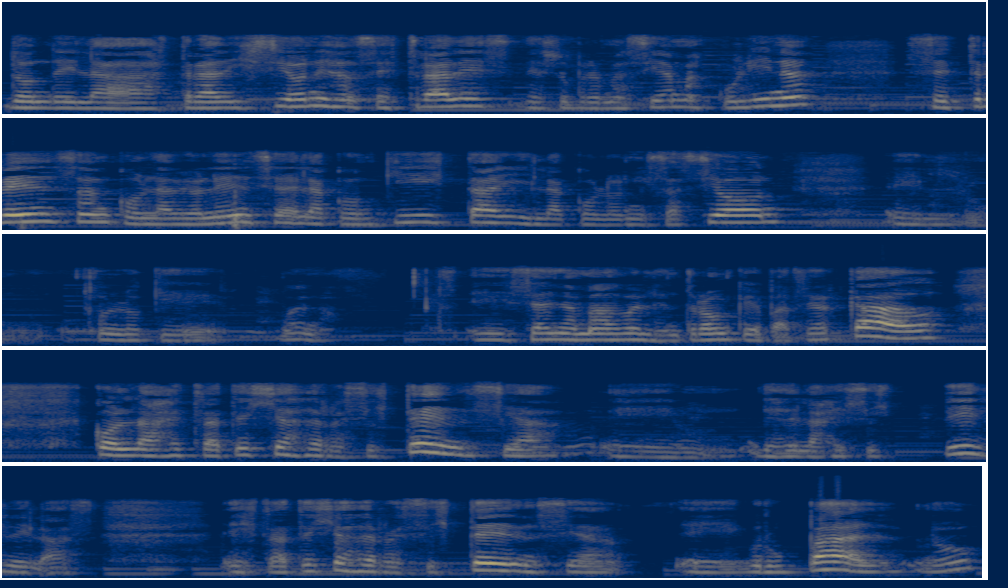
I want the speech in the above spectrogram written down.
donde las tradiciones ancestrales de supremacía masculina se trenzan con la violencia de la conquista y la colonización, con lo que, bueno, eh, se ha llamado el entronque patriarcado, con las estrategias de resistencia, eh, desde, las, desde las estrategias de resistencia eh, grupal, ¿no?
